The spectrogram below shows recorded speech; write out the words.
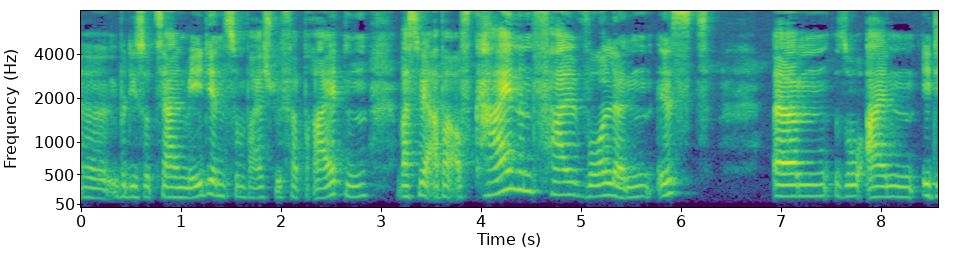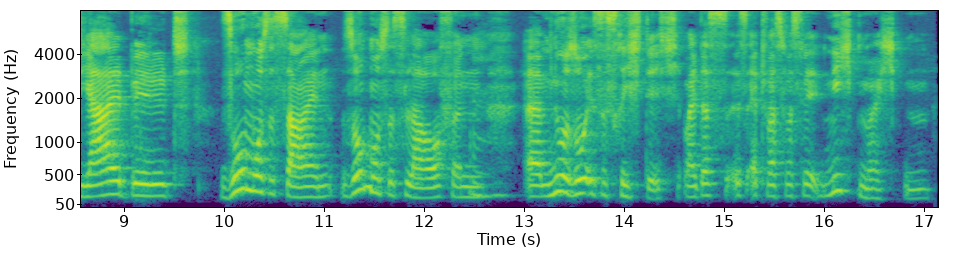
äh, über die sozialen Medien zum Beispiel verbreiten. Was wir aber auf keinen Fall wollen, ist ähm, so ein Idealbild, so muss es sein, so muss es laufen, mhm. ähm, nur so ist es richtig, weil das ist etwas, was wir nicht möchten.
